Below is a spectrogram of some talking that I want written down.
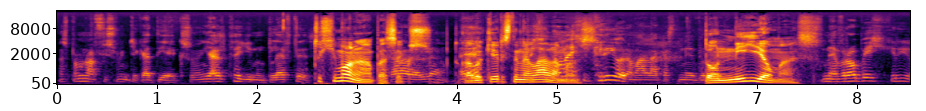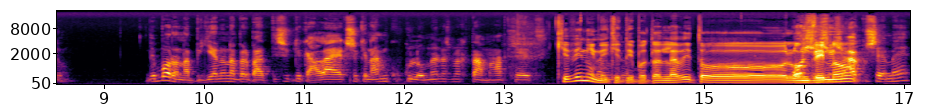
Α πάμε να αφήσουμε και κάτι έξω. Οι άλλοι τι θα γίνουν κλέφτες; Το χειμώνα να πας Καλά, έξω. λέω. Το Ε, καλοκαίρι στην Ελλάδα μας. Έχει κρύο ρε μαλάκα στην Ευρώπη. Τον ήλιο μας. Στην Ευρώπη έχει κρύο. Δεν μπορώ να πηγαίνω να περπατήσω και καλά έξω και να είμαι κουκουλωμένος μέχρι τα μάτια έτσι. Και δεν είναι νομίζω. και τίποτα. Δηλαδή το Όχι, Λονδίνο. όχι, όχι, άκουσε με.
